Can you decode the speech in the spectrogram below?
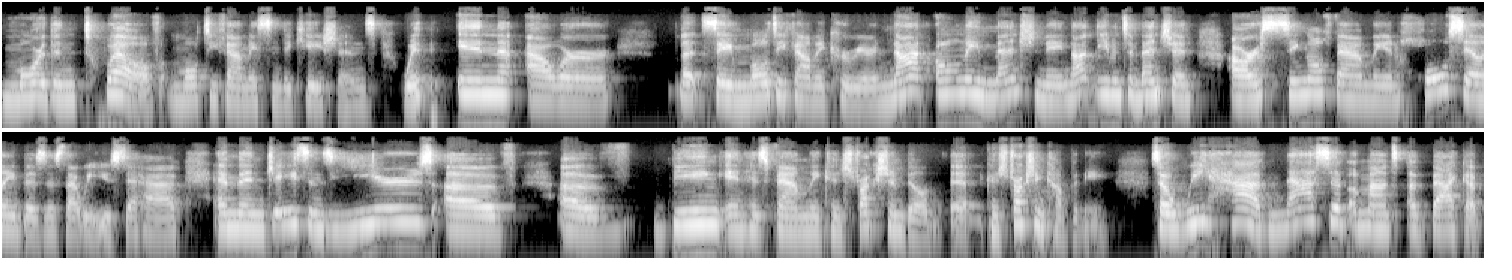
more than 12 multifamily syndications within our let's say multifamily career not only mentioning not even to mention our single family and wholesaling business that we used to have and then jason's years of of being in his family construction build uh, construction company. So we have massive amounts of backup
